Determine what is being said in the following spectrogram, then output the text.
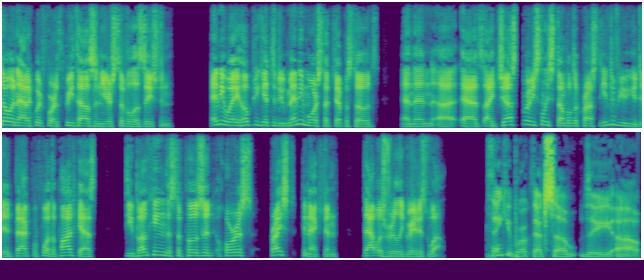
So inadequate for a 3,000 year civilization. Anyway, hope you get to do many more such episodes. And then uh, adds, I just recently stumbled across the interview you did back before the podcast debunking the supposed Horus Christ connection. That was really great as well. Thank you, Brooke. That's uh, the uh,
